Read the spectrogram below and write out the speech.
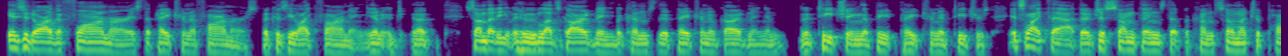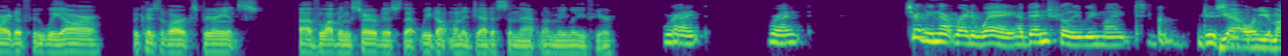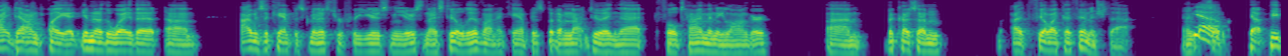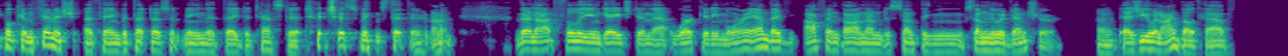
Isidore the farmer is the patron of farmers because he liked farming. You know, uh, somebody who loves gardening becomes the patron of gardening, and the teaching the patron of teachers. It's like that. There are just some things that become so much a part of who we are because of our experience of loving service that we don't want to jettison that when we leave here. Right, right. Certainly not right away. Eventually, we might do something. Yeah, or you might downplay it. You know, the way that um, I was a campus minister for years and years, and I still live on a campus, but I'm not doing that full time any longer um, because I'm. I feel like I finished that, and yeah. so yeah, people can finish a thing, but that doesn't mean that they detest it. It just means that they're not they're not fully engaged in that work anymore, and they've often gone on to something, some new adventure, uh, as you and I both have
